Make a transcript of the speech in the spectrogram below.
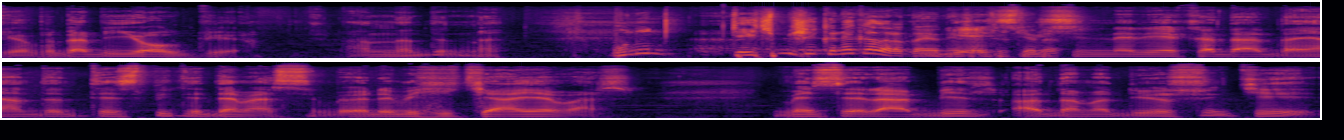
diyor. Bu da bir yol diyor. Anladın mı? Bunun geçmişi ne kadar dayanıyor hocam Türkiye'de? Geçmişin nereye kadar dayandığını tespit edemezsin. Böyle bir hikaye var. Mesela bir adama diyorsun ki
